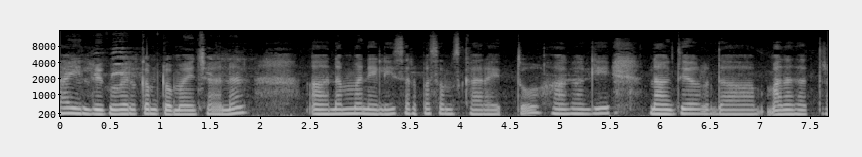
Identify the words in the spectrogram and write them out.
ಹಾಯ್ ಎಲ್ರಿಗೂ, ವೆಲ್ಕಮ್ ಟು ಮೈ ಚಾನಲ್. ನಮ್ಮ ಮನೆಯಲ್ಲಿ ಸರ್ಪ ಸಂಸ್ಕಾರ ಇತ್ತು. ಹಾಗಾಗಿ ನಾಗದೇವ್ರದ ಮನದ ಹತ್ರ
